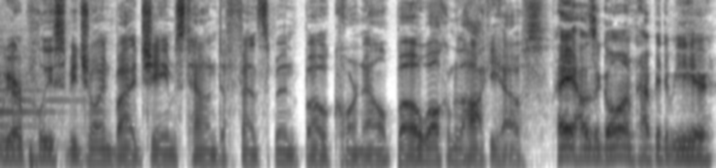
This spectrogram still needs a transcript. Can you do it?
we are pleased to be joined by Jamestown defenseman Bo Cornell. Bo, welcome to the Hockey House. Hey, how's it going? Happy to be here.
